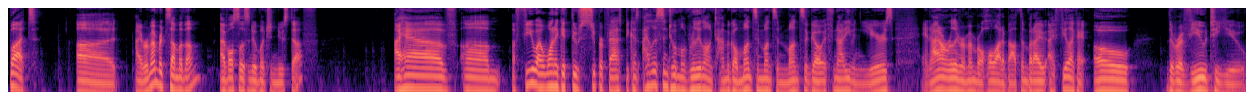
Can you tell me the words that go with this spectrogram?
but uh, I remembered some of them. I've also listened to a bunch of new stuff. I have um, a few I want to get through super fast because I listened to them a really long time ago, months and months and months ago, if not even years. And I don't really remember a whole lot about them, but I, I feel like I owe the review to you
